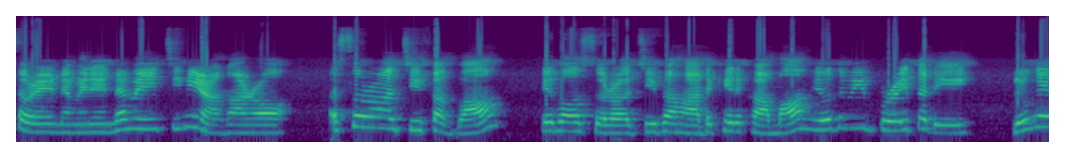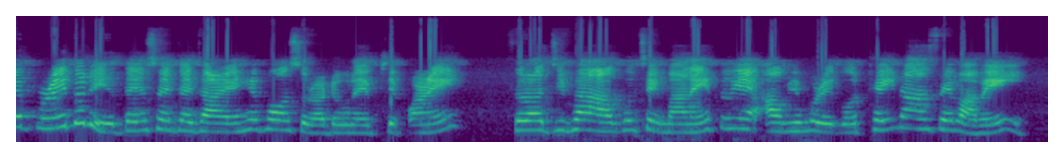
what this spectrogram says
ဆိုတဲ့နာမည်နဲ့နာမည်ကြီးနေတာကတော့အဆိုတော်ဂျီဖတ်ပါ။ဒီဘောဆိုတော့ဂျီဖတ်ဟာတစ်ခေတ်တစ်ခါမှာမျိုးသမီးပရိသတ်တွေလူငယ်ပရိသတ်တွေအသိဆွေးကြကြတဲ့ hip hop ဆိုတော့တို့လည်းဖြစ်ပါတယ်။ဆိုတော့ဂျီဖတ်အခုချိန်မှာလည်းသူ့ရဲ့အောင်မြင်မှုတွေကိုထိန်းထားဆဲပါပဲ။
